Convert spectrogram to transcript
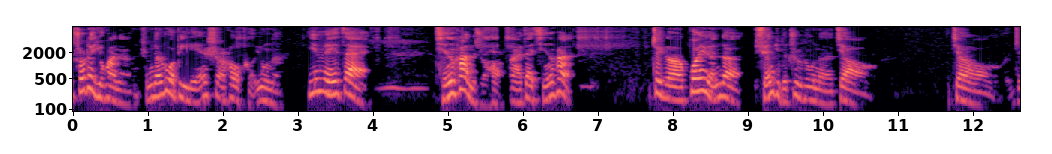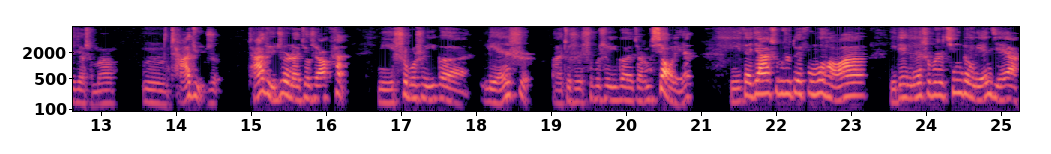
说这句话呢？什么叫若必廉士而后可用呢？因为在秦汉的时候，啊，在秦汉这个官员的选举的制度呢，叫叫这叫什么？嗯，察举制。察举制呢，就是要看你是不是一个廉士啊，就是是不是一个叫什么孝廉。你在家是不是对父母好啊？你这个人是不是清正廉洁呀、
